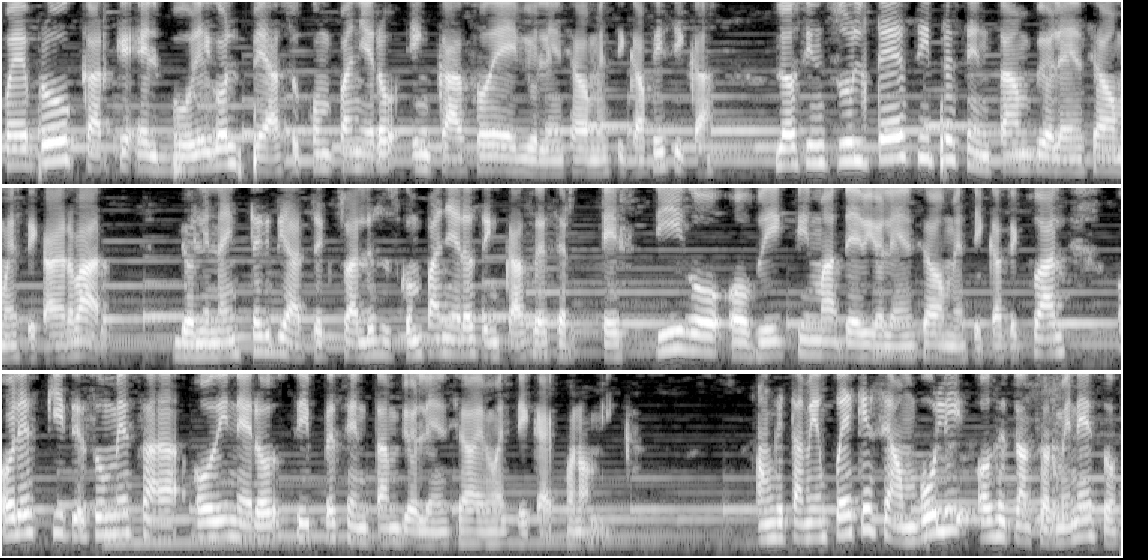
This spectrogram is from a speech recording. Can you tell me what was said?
puede provocar que el bully golpee a su compañero en caso de violencia doméstica física. Los insultes si presentan violencia doméstica verbal. Violen la integridad sexual de sus compañeros en caso de ser testigo o víctima de violencia doméstica sexual o les quite su mesada o dinero si presentan violencia doméstica económica aunque también puede que sea un bully o se transforme en eso,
